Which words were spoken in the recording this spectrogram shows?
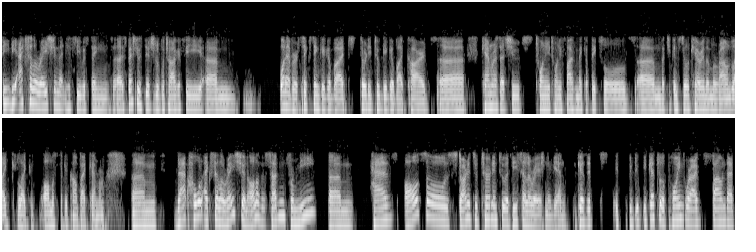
the acceleration that you see with things, uh, especially with digital photography. Um, whatever 16 gigabyte 32 gigabyte cards uh, cameras that shoot 20 25 megapixels um, but you can still carry them around like like almost like a compact camera um, that whole acceleration all of a sudden for me um, has also started to turn into a deceleration again because it, it it got to a point where I've found that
